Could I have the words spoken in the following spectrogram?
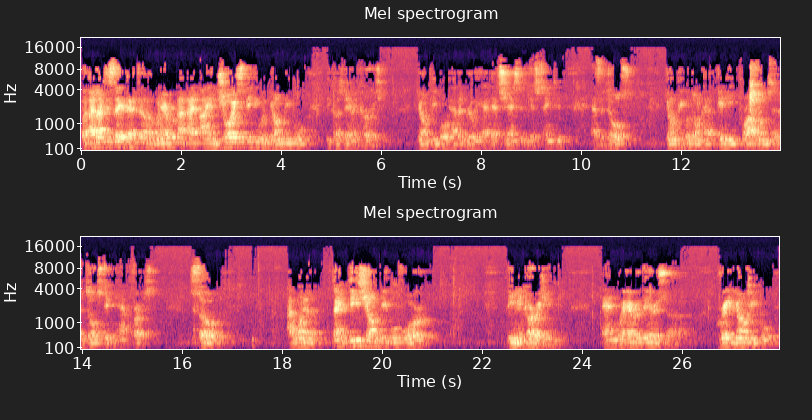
But I'd like to say that uh, whenever, I, I, I enjoy speaking with young people because they're encouraging. Young people haven't really had that chance to be as tainted as adults. Young people don't have any problems that adults didn't have first. So I want to thank these young people for being encouraging. And wherever there's uh, great young people,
